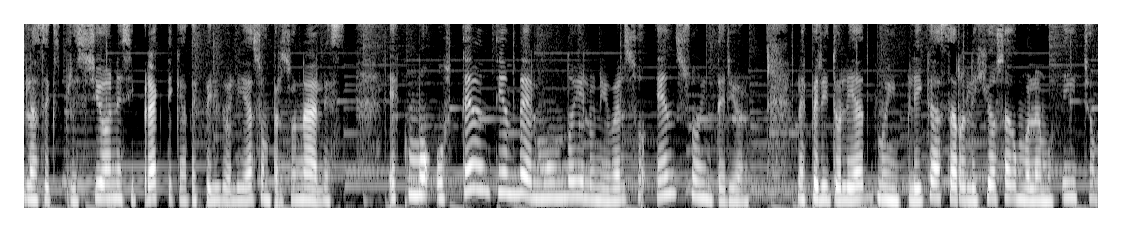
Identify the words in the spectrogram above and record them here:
Las expresiones y prácticas de espiritualidad son personales. Es como usted entiende el mundo y el universo en su interior. La espiritualidad no implica ser religiosa como lo hemos dicho.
